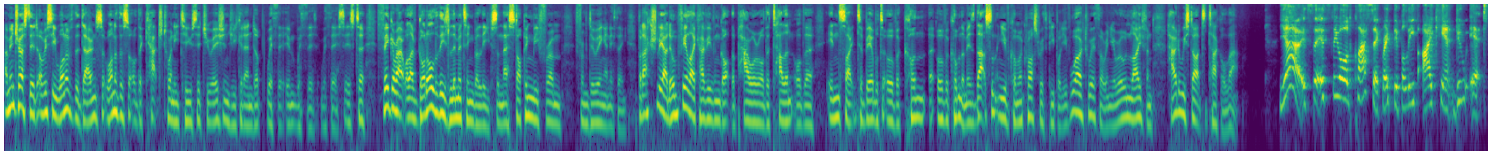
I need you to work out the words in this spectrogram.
I'm interested. Obviously, one of the downs, one of the sort of the catch twenty two situations you could end up with in, with this, with this is to figure out. Well, I've got all of these limiting beliefs, and they're stopping me from from doing anything. But actually, I don't feel like I've even got the power or the talent or the insight to be able to overcome uh, overcome them. Is that something you've come across with people you've worked with or in your own life? And how do we start to tackle that? Yeah, it's the it's the old classic, right? The belief I can't do it.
